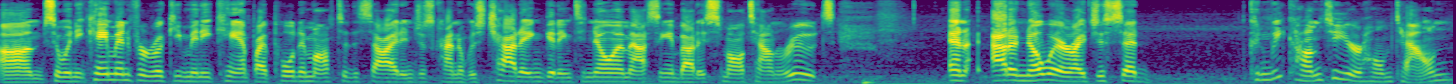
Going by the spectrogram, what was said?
Um, so when he came in for rookie mini camp, I pulled him off to the side and just kind of was chatting, getting to know him, asking about his small town roots. And out of nowhere, I just said, Can we come to your hometown?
